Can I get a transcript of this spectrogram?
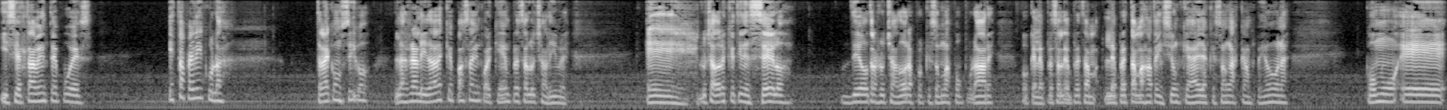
Y ciertamente, pues, esta película trae consigo las realidades que pasan en cualquier empresa lucha libre. Eh, luchadores que tienen celos de otras luchadoras porque son más populares, porque la empresa le presta, le presta más atención que a ellas que son las campeonas. Como eh,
